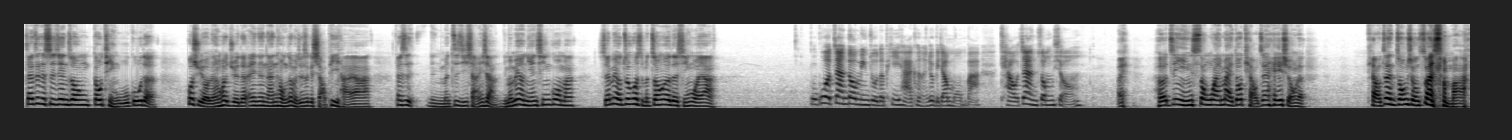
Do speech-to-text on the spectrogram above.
在这个事件中都挺无辜的。或许有人会觉得，哎、欸，那男童根本就是个小屁孩啊。但是你们自己想一想，你们没有年轻过吗？谁没有做过什么中二的行为啊？不过战斗民族的屁孩可能就比较猛吧，挑战棕熊。哎、欸，何金银送外卖都挑战黑熊了，挑战棕熊算什么啊？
